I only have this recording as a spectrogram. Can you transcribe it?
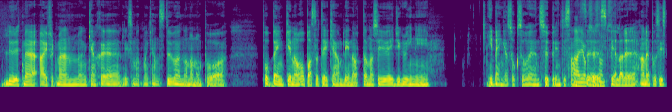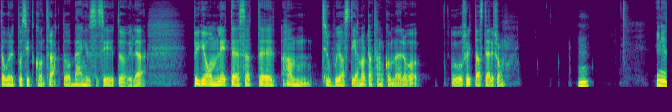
lurigt med Eifert men, men kanske eh, liksom att man kan stuva undan honom på, på bänken och hoppas att det kan bli något. Annars är ju A.J. Green i, i Bengals också en Ja, superintressant är också eh, spelare. Han är på sista året på sitt kontrakt och Bengals ser ut att vilja bygga om lite så att eh, han tror jag stenhårt att han kommer att, att flyttas därifrån. Mm. Ingen,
